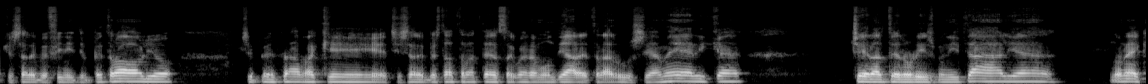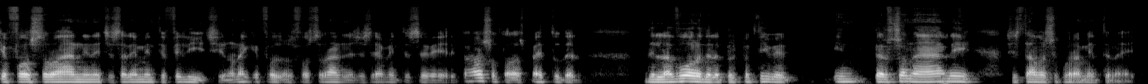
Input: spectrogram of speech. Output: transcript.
che sarebbe finito il petrolio, si pensava che ci sarebbe stata la terza guerra mondiale tra Russia e America, c'era il terrorismo in Italia, non è che fossero anni necessariamente felici, non è che fossero anni necessariamente severi, però sotto l'aspetto del, del lavoro e delle prospettive personali si stava sicuramente meglio.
